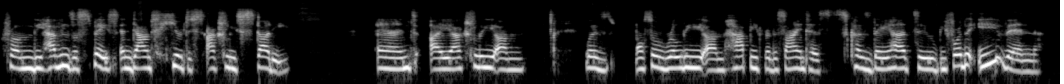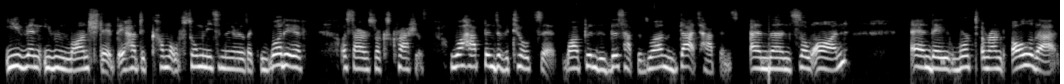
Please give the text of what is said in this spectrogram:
from the heavens of space and down to here to actually study and I actually um, was also really um, happy for the scientists because they had to before they even even even launched it they had to come up with so many scenarios like what if OSIRIS-REx crashes? What happens if it tilts it? What happens if this happens? What happens if that happens? And then so on. And they worked around all of that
